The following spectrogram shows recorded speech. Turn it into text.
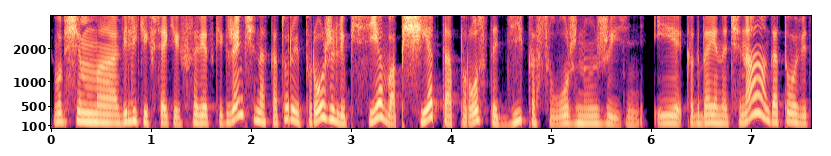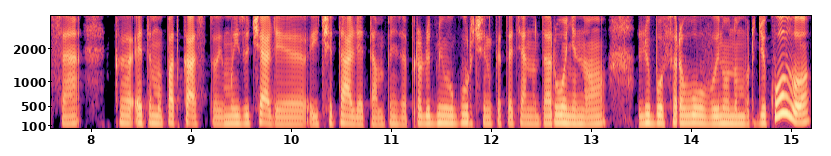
В общем, великих всяких советских женщинах, которые прожили все вообще-то просто дико сложную жизнь. И когда я начинала готовиться к этому подкасту, и мы изучали и читали там, не знаю, про Людмилу Гурченко, Татьяну Доронину, Любовь Орлову и Нону Мордюкову,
